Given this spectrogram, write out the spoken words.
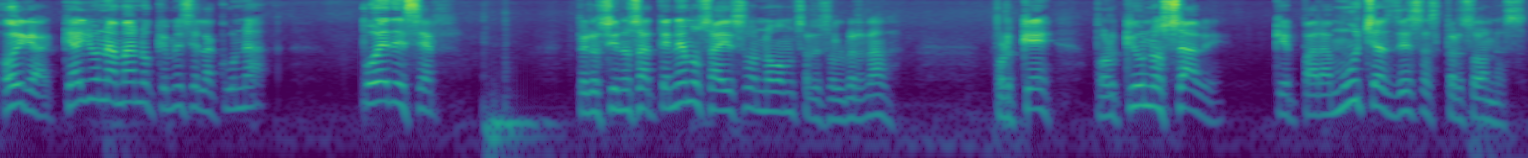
oiga, que hay una mano que mece la cuna, puede ser, pero si nos atenemos a eso no vamos a resolver nada. ¿Por qué? Porque uno sabe que para muchas de esas personas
